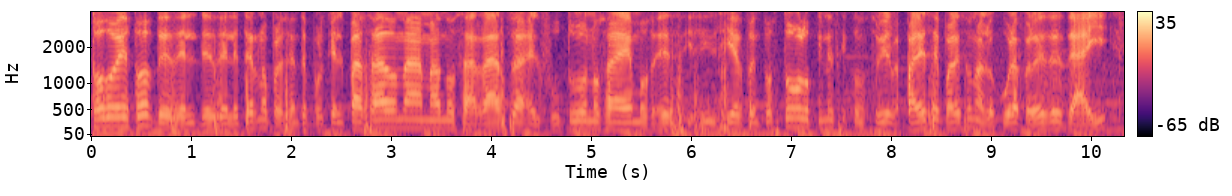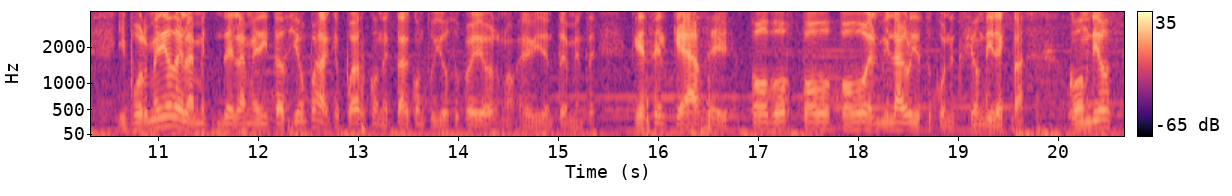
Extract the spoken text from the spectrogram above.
todo esto desde el, desde el eterno presente, porque el pasado nada más nos arrastra, el futuro no sabemos, es, es incierto, entonces todo lo tienes que construir. Parece, parece una locura, pero es desde ahí y por medio de la, de la meditación para que puedas conectar con tu yo superior, ¿no? Evidentemente, que es el que hace todo, todo, todo el milagro y es tu conexión directa con Dios.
